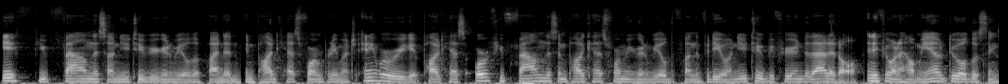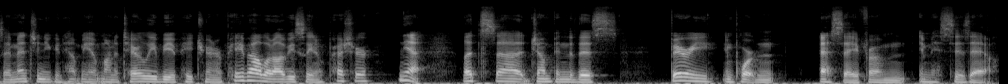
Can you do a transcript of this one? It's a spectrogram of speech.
If you found this on YouTube, you're going to be able to find it in podcast form pretty much anywhere where you get podcasts. Or if you found this in podcast form, you're going to be able to find the video on YouTube if you're into that at all. And if you want to help me out, do all those things I mentioned, you can help me out monetarily via Patreon or PayPal, but obviously no pressure. Yeah, let's uh, jump into this very important essay from Aimé.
